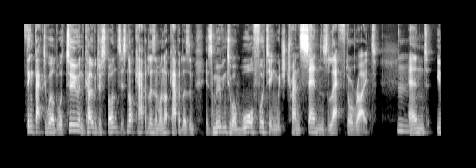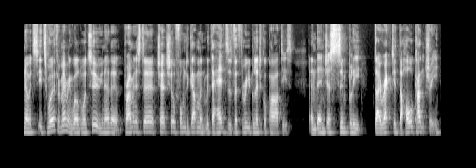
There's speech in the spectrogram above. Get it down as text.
think back to World War II and the COVID response. It's not capitalism or not capitalism. It's moving to a war footing which transcends left or right. And you know, it's it's worth remembering World War II. You know, the Prime Minister Churchill formed a government with the heads of the three political parties, and then just simply directed the whole country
